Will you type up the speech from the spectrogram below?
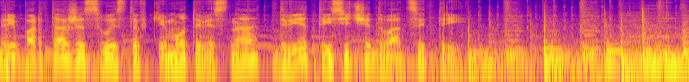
Репортажи с выставки «Мотовесна-2023». Thank you.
